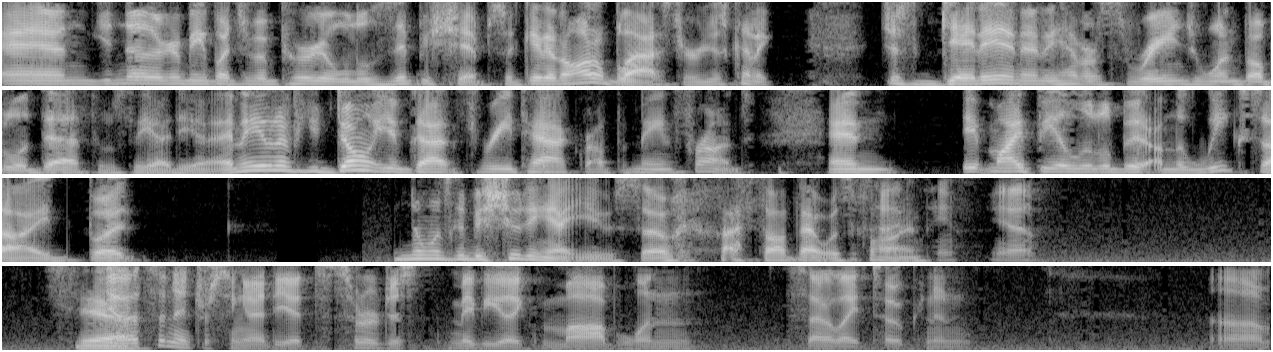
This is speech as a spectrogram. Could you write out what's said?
And you know they're gonna be a bunch of Imperial little zippy ships. So get an auto blaster, just kind of just get in and you have a range one bubble of death was the idea. And even if you don't, you've got three attack throughout the main front. And it might be a little bit on the weak side, but no one's gonna be shooting at you. So I thought that was fine. Yeah. Yeah. yeah, that's an interesting idea to sort of just maybe like mob one satellite token and um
